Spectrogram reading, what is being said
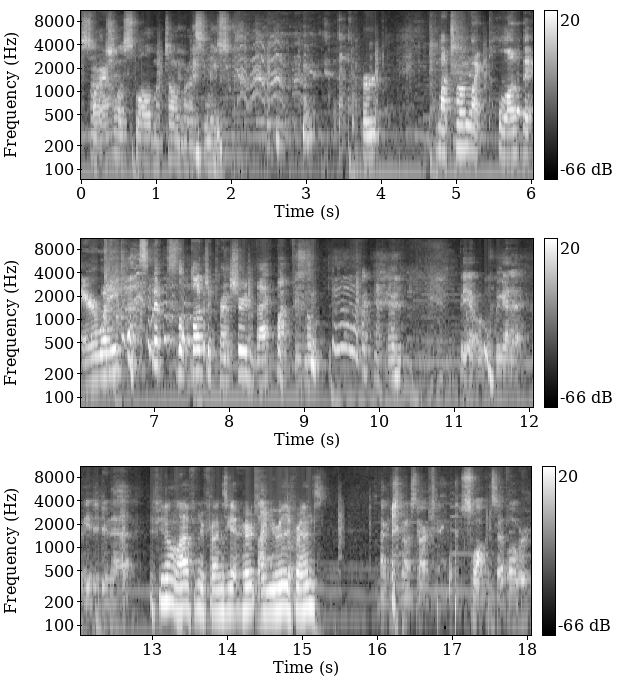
Sorry, I almost swallowed my tongue when I sneezed. hurt. My tongue like plugged the airway. It's a bunch of pressure in the back of my throat. Fucking hurt. We gotta, we need to do that. If you don't laugh when your friends get hurt, are you really friends? I'm just gonna start swapping stuff over.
